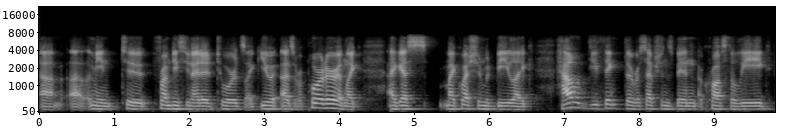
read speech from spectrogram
Um, uh, I mean, to from DC United towards like you as a reporter, and like I guess my question would be like, how do you think the reception's been across the league?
